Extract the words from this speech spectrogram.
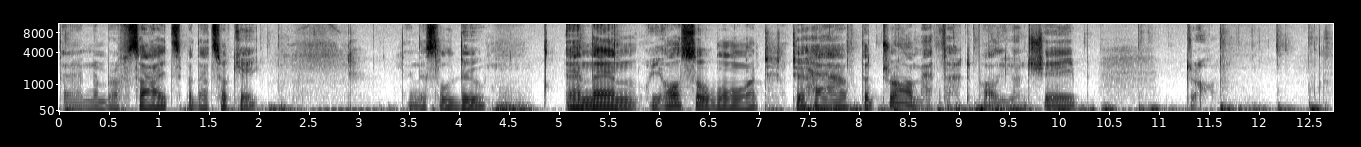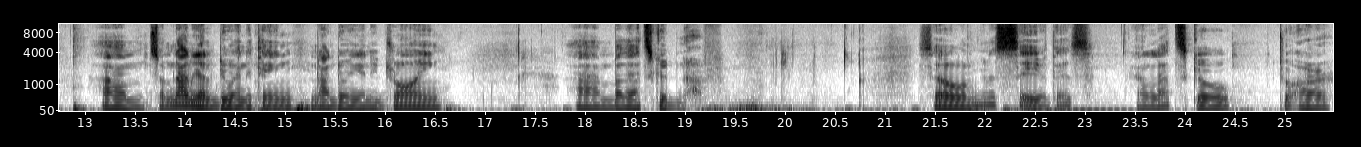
the number of sides, but that's okay. Think this will do. And then we also want to have the draw method, polygon shape, draw. Um, so I'm not going to do anything, I'm not doing any drawing, um, but that's good enough. So I'm going to save this and let's go to our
